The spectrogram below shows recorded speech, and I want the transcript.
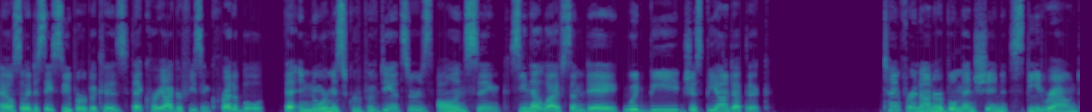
I also had to say super because that choreography is incredible that enormous group of dancers all in sync, seeing that live someday would be just beyond epic. Time for an honorable mention speed round.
